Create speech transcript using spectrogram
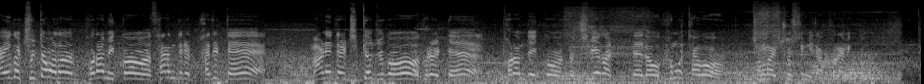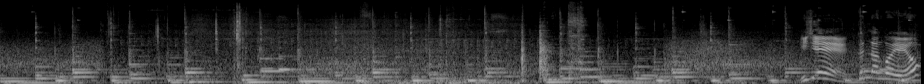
아 이거 줄 때마다 보람 있고 사람들이 받을 때 많이들 지켜주고 그럴 때 보람도 있고 또 집에 갈 때도 흐뭇하고 정말 좋습니다 보람 있고 이제 끝난 거예요?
